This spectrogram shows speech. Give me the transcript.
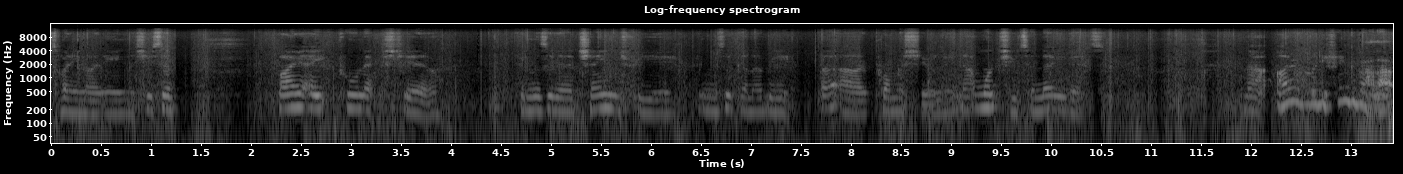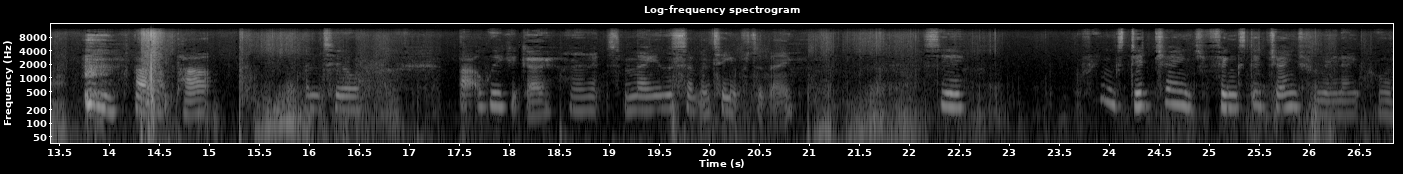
2019, and she said, "By April next year, things are going to change for you. Things are going to be better, I promise you. And I want you to know this. Now, I didn't really think about that, about that part until about a week ago, and it's May the 17th today. See, things did change. Things did change for me in April.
